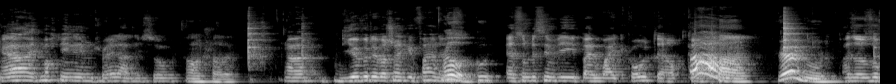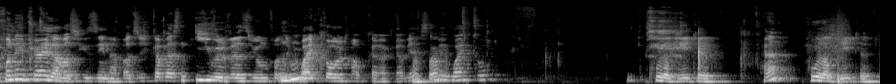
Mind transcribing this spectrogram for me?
Ja, ich mochte ihn im Trailer nicht so. Oh, schade. Aber dir würde er wahrscheinlich gefallen. Er Oh, ist- gut. Er ist so ein bisschen wie bei White Gold, der Hauptcharakter. Ah, sehr gut. Also so von dem Trailer, was ich gesehen habe. Also ich glaube, er ist eine Evil-Version von Mhm. dem White Gold Hauptcharakter. Wie heißt der White Gold? Cooler Brite. Hä? Cooler Brite.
